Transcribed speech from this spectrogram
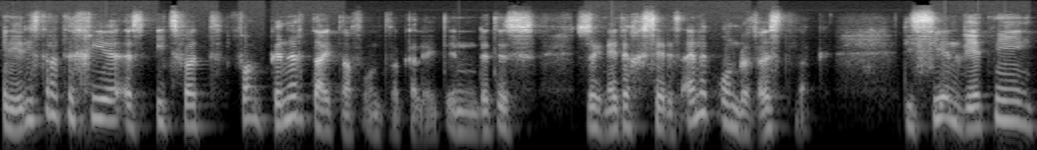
En hierdie strategie is iets wat van kindertyd af ontwikkel het en dit is soos ek net gesê het, is eintlik onbewustelik. Die seun weet nie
